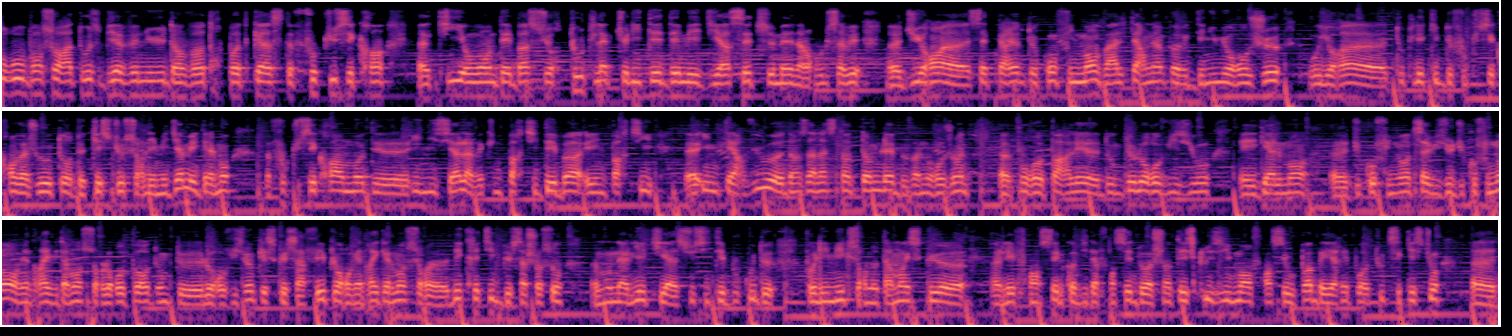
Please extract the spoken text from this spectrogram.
Bonjour ou bonsoir à tous, bienvenue dans votre podcast Focus Écran euh, qui où on débat sur toute l'actualité des médias cette semaine. Alors vous le savez, euh, durant euh, cette période de confinement, on va alterner un peu avec des numéros jeux où il y aura toute l'équipe de Focus Écran va jouer autour de questions sur les médias, mais également Focus Écran en mode initial avec une partie débat et une partie interview. Dans un instant, Tom Leb va nous rejoindre pour parler donc de l'Eurovision et également du confinement de sa vision du confinement. On reviendra évidemment sur le report donc de l'Eurovision, qu'est-ce que ça fait? Puis on reviendra également sur euh, les critiques de sa chanson euh, Mon allié qui a suscité beaucoup de polémiques sur notamment est-ce que euh, les Français, le candidat français doit chanter exclusivement en français ou pas? Ben, il répond à toutes ces questions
